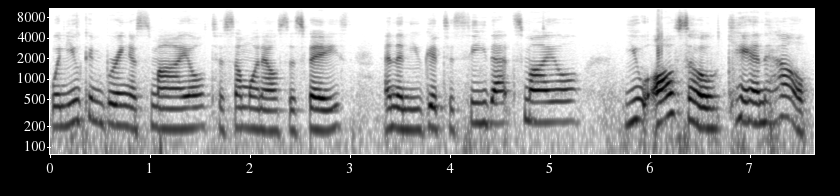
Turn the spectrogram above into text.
when you can bring a smile to someone else's face and then you get to see that smile, you also can help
